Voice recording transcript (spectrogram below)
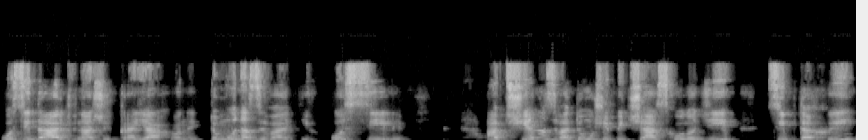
осідають в наших краях вони, тому називають їх осілі. А ще називають, тому що під час холодів ці птахи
